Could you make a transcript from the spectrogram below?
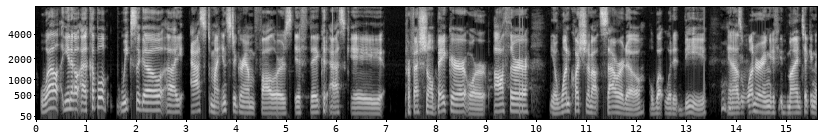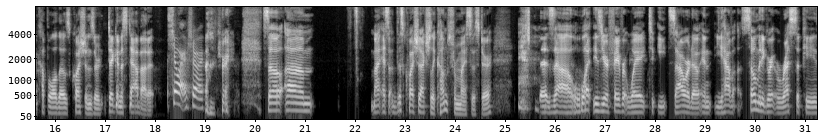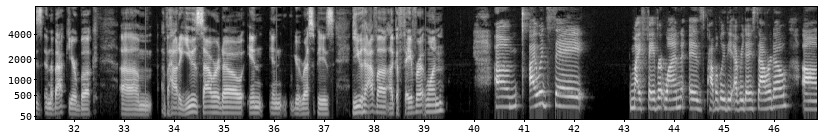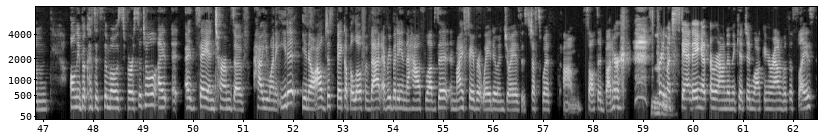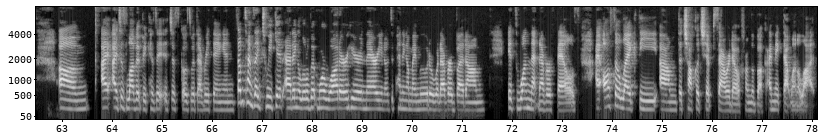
Well, you know, a couple weeks ago, I asked my Instagram followers if they could ask a professional baker or author you know, one question about sourdough, what would it be? And I was wondering if you'd mind taking a couple of those questions or taking a stab at it. Sure, sure. so, um, my this question actually comes from my sister. She says, uh, "What is your favorite way to eat sourdough?" And you have so many great recipes in the back of your book um, of how to use sourdough in in your recipes. Do you have a like a favorite one? Um, I would say my favorite one is probably the everyday sourdough. Um, only because it's the most versatile. I, would say in terms of how you want to eat it. You know, I'll just bake up a loaf of that. Everybody in the house loves it, and my favorite way to enjoy is it's just with um, salted butter. it's mm-hmm. pretty much standing at, around in the kitchen, walking around with a slice. Um, I, I just love it because it, it just goes with everything. And sometimes I tweak it, adding a little bit more water here and there, you know, depending on my mood or whatever. But um, it's one that never fails. I also like the um, the chocolate chip sourdough from the book. I make that one a lot.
